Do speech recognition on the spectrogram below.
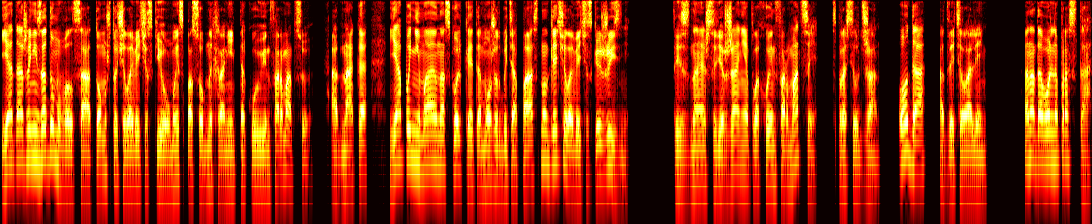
Я даже не задумывался о том, что человеческие умы способны хранить такую информацию. Однако я понимаю, насколько это может быть опасно для человеческой жизни. «Ты знаешь содержание плохой информации?» — спросил Джан. «О да», — ответил олень. «Она довольно проста.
